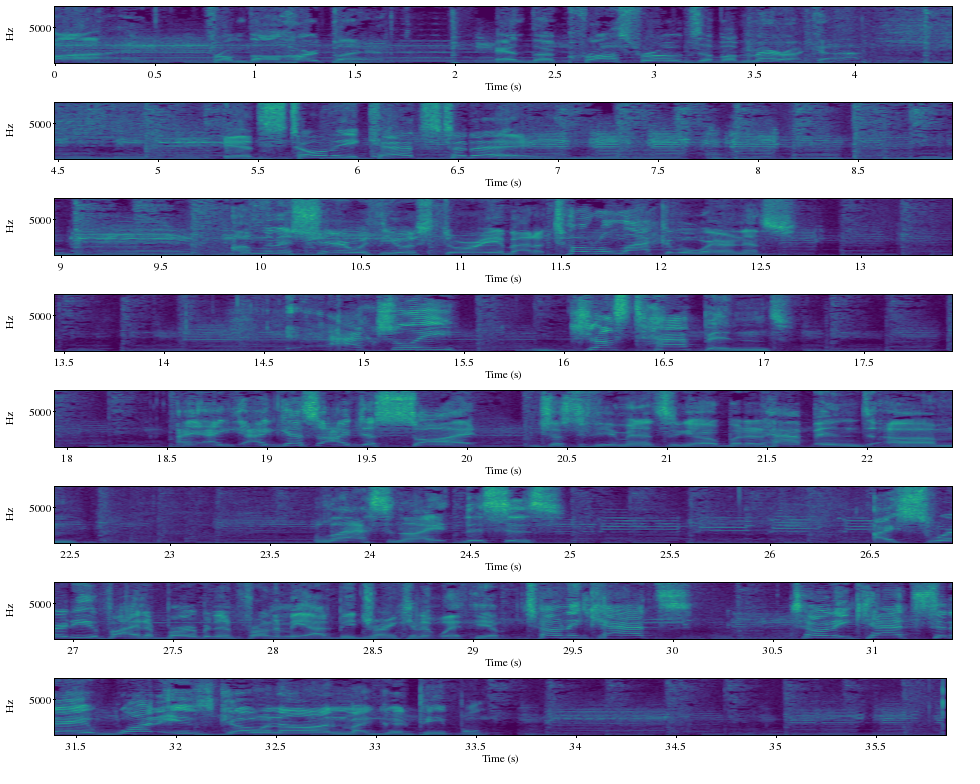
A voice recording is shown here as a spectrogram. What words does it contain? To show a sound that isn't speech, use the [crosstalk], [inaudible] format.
Live from the heartland and the crossroads of America, it's Tony Katz today. I'm going to share with you a story about a total lack of awareness. It actually just happened. I, I, I guess I just saw it just a few minutes ago, but it happened um, last night. This is. I swear to you, if I had a bourbon in front of me, I'd be drinking it with you. Tony Katz, Tony Katz today. What is going on, my good people?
